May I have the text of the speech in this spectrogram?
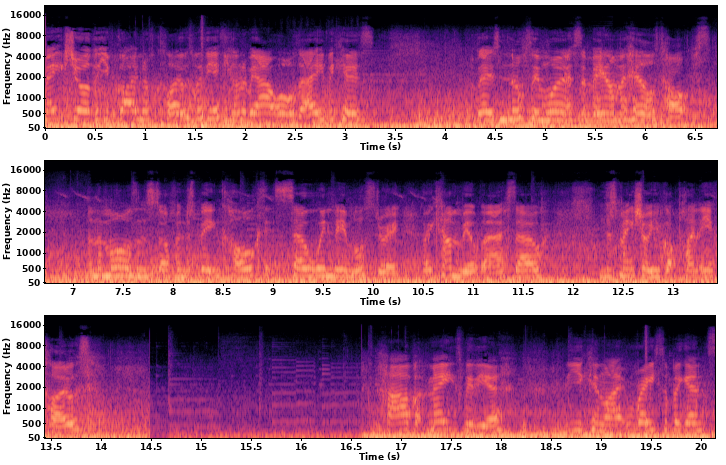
Make sure sure that you've got enough clothes with you if you're going to be out all day because there's nothing worse than being on the hilltops and the moors and stuff and just being cold because it's so windy and blustery, but it can be up there. So just make sure you've got plenty of clothes. Have mates with you that you can like race up against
